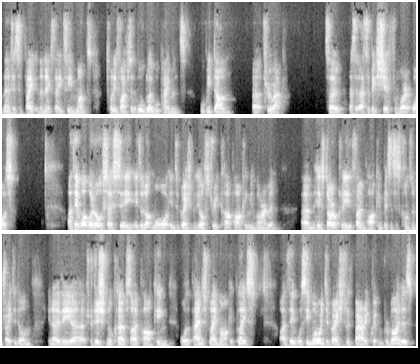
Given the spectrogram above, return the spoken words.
they anticipate in the next 18 months, 25% of all global payments will be done uh, through app. So that's a, that's a big shift from where it was. I think what we'll also see is a lot more integration with the off-street car parking environment. Um, historically, the phone parking business is concentrated on, you know, the uh, traditional curbside parking or the pay and display marketplace. I think we'll see more integrations with barrier equipment providers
